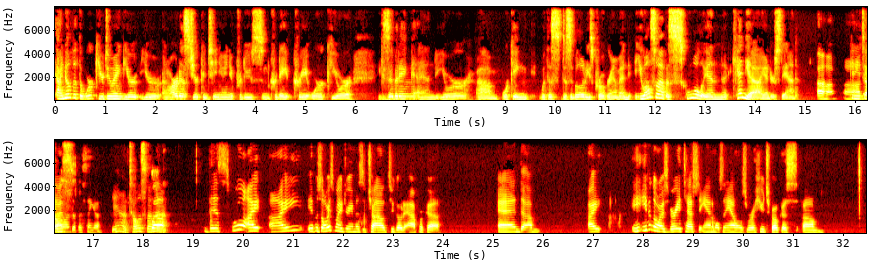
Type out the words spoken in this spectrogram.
I know that the work you're doing, you're you're an artist. You're continuing to produce and create create work. You're exhibiting and you're um, working with this disabilities program, and you also have a school in Kenya. I understand. Uh-huh. Uh, Can you tell us? Yeah, tell us about well, that. This school, I, I, it was always my dream as a child to go to Africa, and um, I, even though I was very attached to animals, and animals were a huge focus um,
